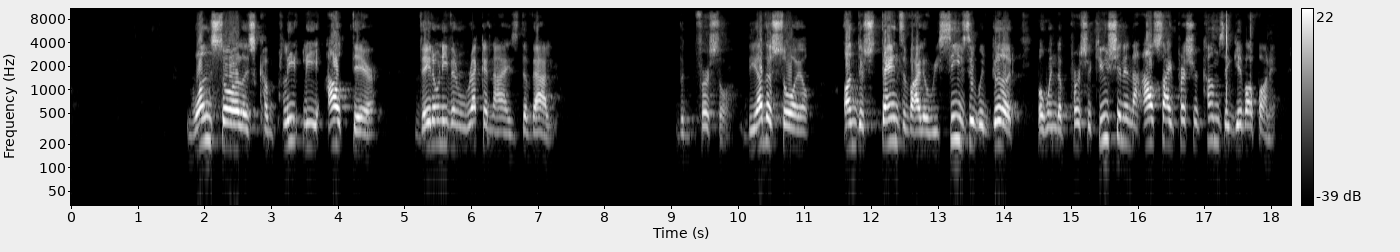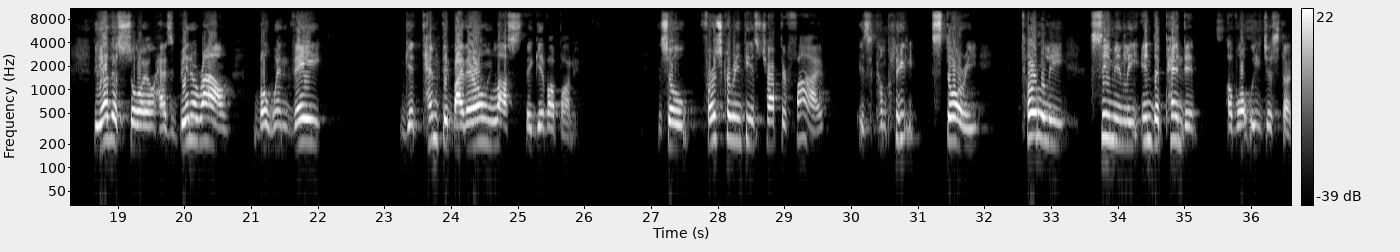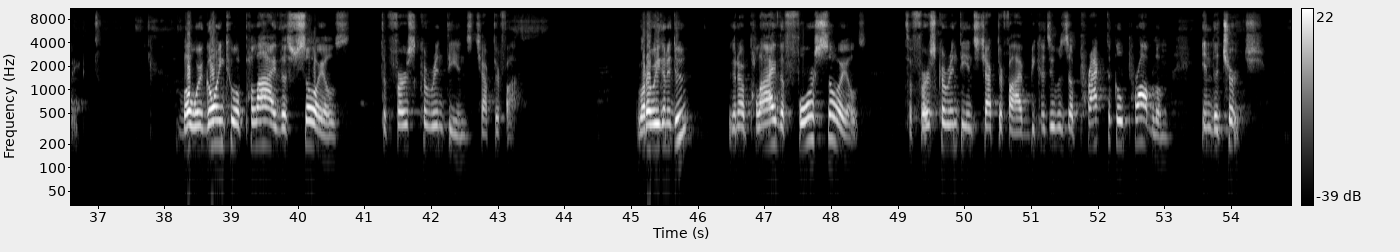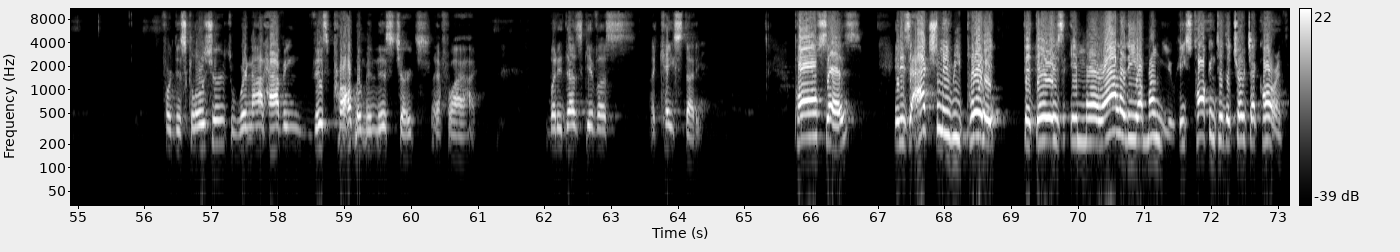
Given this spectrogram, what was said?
One soil is completely out there. They don't even recognize the value. The first soil. The other soil understands the value, receives it with good, but when the persecution and the outside pressure comes, they give up on it. The other soil has been around, but when they get tempted by their own lust, they give up on it. And so 1 Corinthians chapter 5 is a complete story, totally, seemingly independent of what we just studied. But we're going to apply the soils to 1 Corinthians chapter 5. What are we going to do? We're going to apply the four soils to 1 Corinthians chapter 5 because it was a practical problem in the church. For disclosures, we're not having this problem in this church, FYI. But it does give us a case study. Paul says, It is actually reported that there is immorality among you. He's talking to the church at Corinth.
